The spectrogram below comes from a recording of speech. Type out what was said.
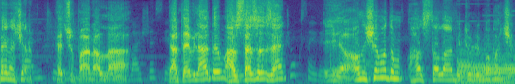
ben açarım. He subhanallah. Yat evladım hastasın sen. E, alışamadım hastalığa bir türlü babacığım.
